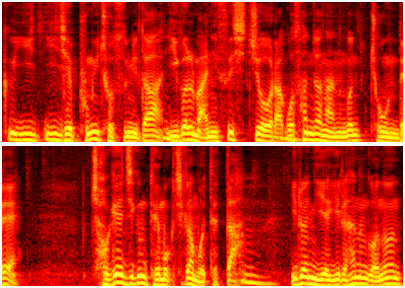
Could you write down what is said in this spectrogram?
그 이 이 제품이 좋습니다. 이걸 많이 쓰시죠라고 선전하는 건 좋은데 저게 지금 되먹지가 못했다. 이런 이야기를 하는 거는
